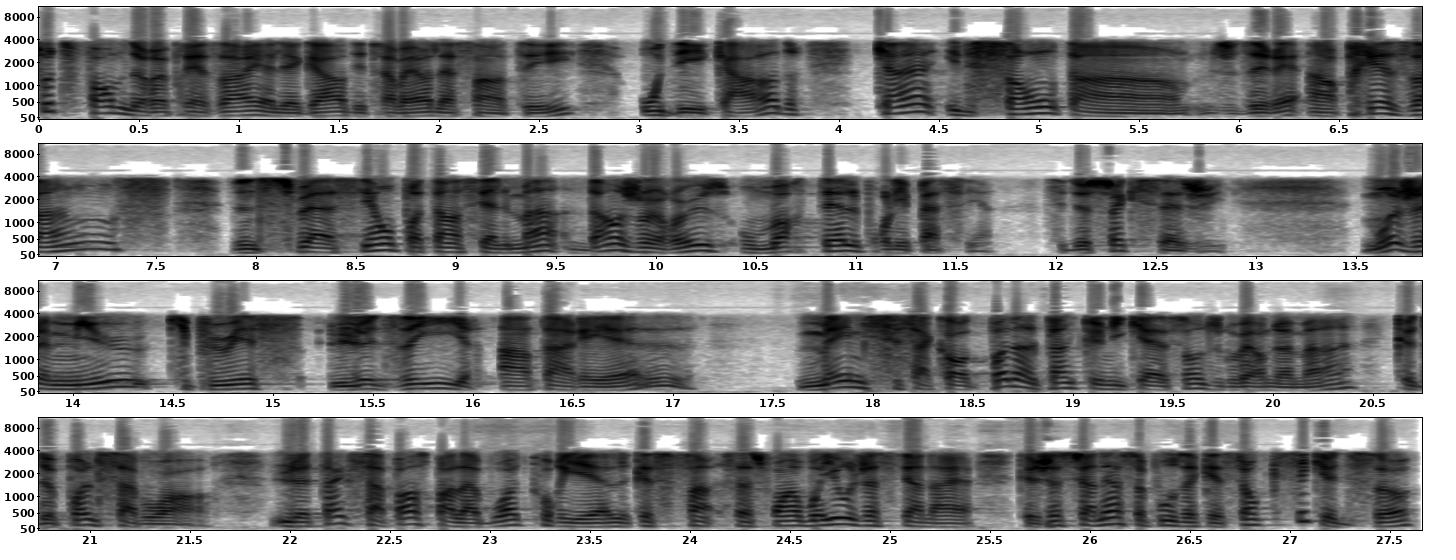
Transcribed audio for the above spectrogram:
toute forme de représailles à l'égard des travailleurs de la santé ou des cadres quand ils sont en, je dirais, en présence d'une situation potentiellement dangereuse ou mortelle pour les patients. C'est de ça qu'il s'agit. Moi, j'aime mieux qu'ils puissent le dire en temps réel, même si ça compte pas dans le plan de communication du gouvernement, que de pas le savoir. Le temps que ça passe par la boîte courriel, que ça, soit envoyé au gestionnaire, que le gestionnaire se pose la question, qui c'est qui a dit ça,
